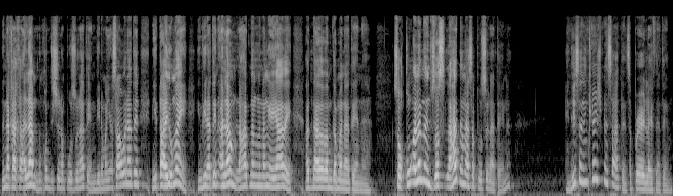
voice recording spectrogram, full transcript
na nakakaalam ng kondisyon ng puso natin. Hindi naman yung asawa natin, ni tayo nga eh. Hindi natin alam lahat ng nangyayari at nararamdaman natin. So kung alam ng Diyos lahat ng nasa puso natin, and this is an encouragement sa atin, sa prayer life natin.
